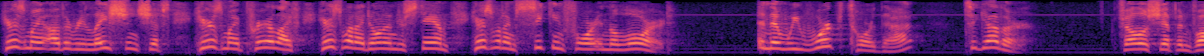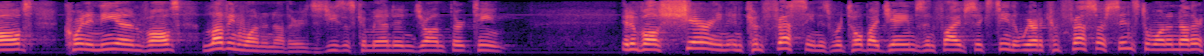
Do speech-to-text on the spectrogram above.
Here's my other relationships. Here's my prayer life. Here's what I don't understand. Here's what I'm seeking for in the Lord. And then we work toward that together. Fellowship involves, koinonia involves loving one another, as Jesus commanded in John 13. It involves sharing and confessing, as we're told by James in 5:16, that we are to confess our sins to one another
